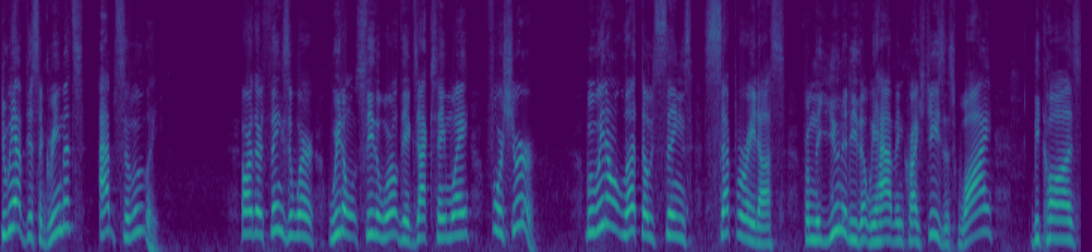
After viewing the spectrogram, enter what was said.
Do we have disagreements? Absolutely. Are there things that where we don't see the world the exact same way? For sure. But we don't let those things separate us from the unity that we have in Christ Jesus. Why? Because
